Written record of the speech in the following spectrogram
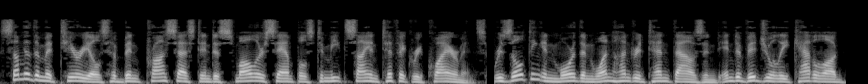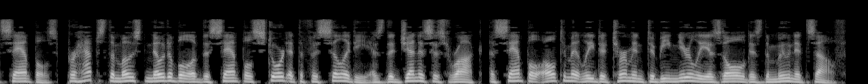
Some of the materials have been processed into smaller samples to meet scientific requirements, resulting in more than 110,000 individually catalogued samples. Perhaps the most notable of the samples stored at the facility is the Genesis rock, a sample ultimately determined to be nearly as old as the Moon itself.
